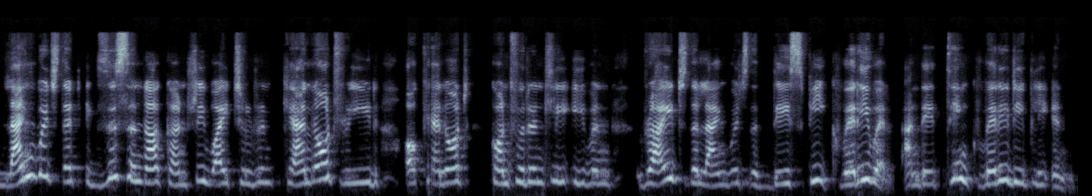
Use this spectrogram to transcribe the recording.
language that exists in our country why children cannot read or cannot confidently even write the language that they speak very well and they think very deeply in.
